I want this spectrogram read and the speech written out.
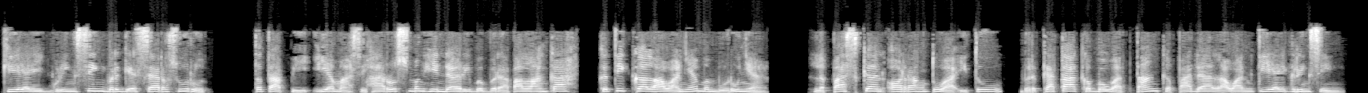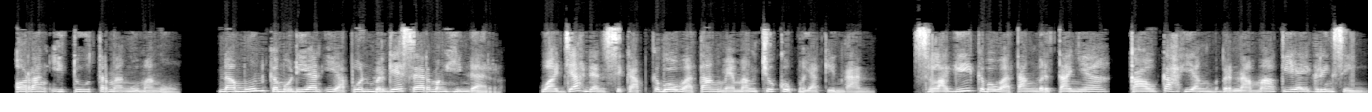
Kiai Gringsing bergeser surut. Tetapi ia masih harus menghindari beberapa langkah, ketika lawannya memburunya. Lepaskan orang tua itu, berkata Kebawatang kepada lawan Kiai Gringsing. Orang itu termangu-mangu. Namun kemudian ia pun bergeser menghindar. Wajah dan sikap Kebawatang memang cukup meyakinkan. Selagi Kebawatang bertanya, kaukah yang bernama Kiai Gringsing?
